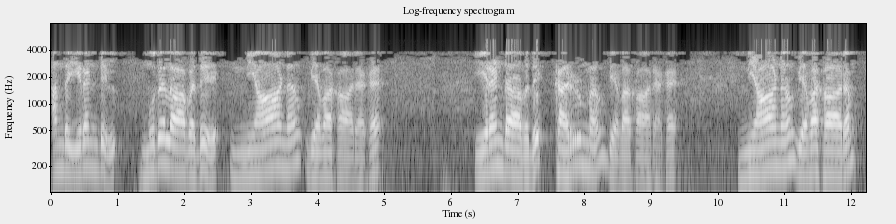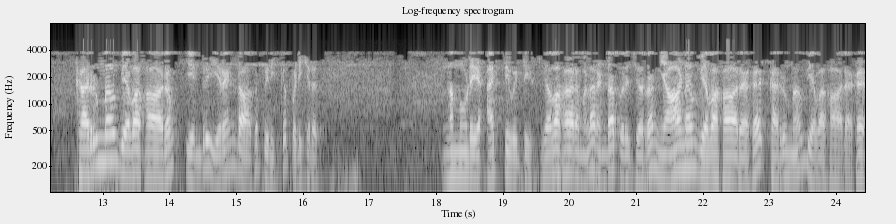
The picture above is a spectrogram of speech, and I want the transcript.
அந்த இரண்டில் முதலாவது ஞான விவகாரக இரண்டாவது கர்மம் விவகாரக. ஞானம் விவகாரம் கர்ம விவகாரம் என்று இரண்டாக பிரிக்கப்படுகிறது. நம்முடைய ஆக்டிவிட்டிஸ் விவகாரம் எல்லாம் ரெண்டா பிரிச்சிடுறோம். ஞானம் விவகாரக கர்ம விவகாரக.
